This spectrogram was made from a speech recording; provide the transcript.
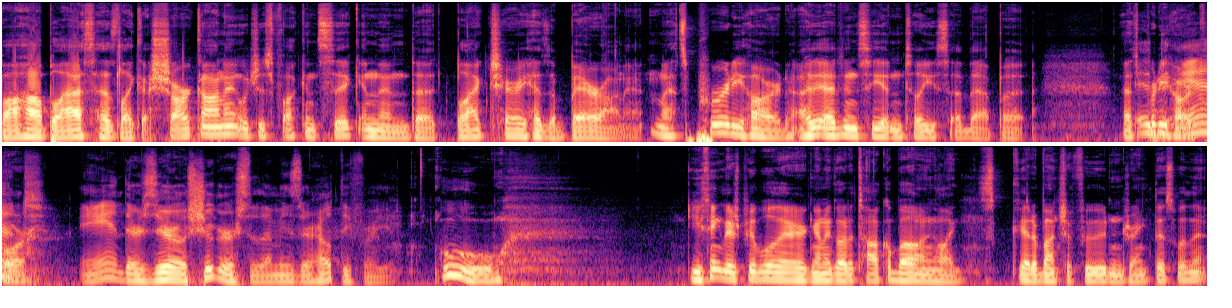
Baja Blast has like a shark on it, which is fucking sick, and then the black cherry has a bear on it. And that's pretty hard. I, I didn't see it until you said that, but that's pretty And- hardcore. And they're zero sugar, so that means they're healthy for you. Ooh. Do you think there's people that are gonna go to Taco Bell and like get a bunch of food and drink this with it?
